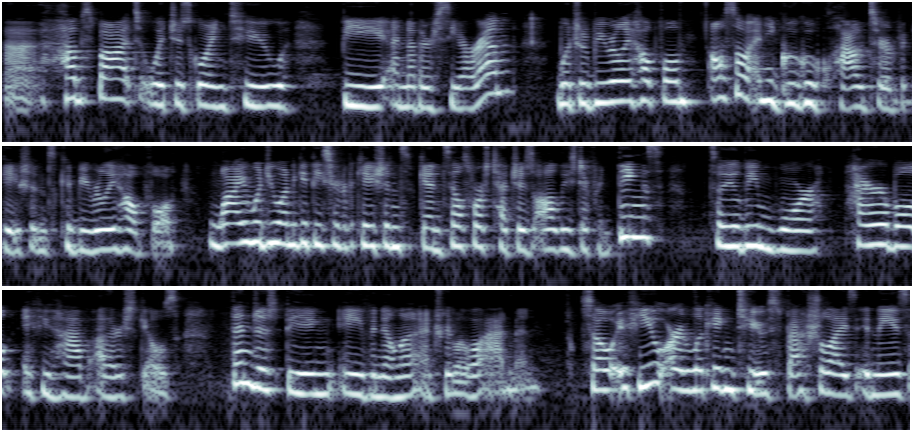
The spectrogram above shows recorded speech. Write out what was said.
uh, HubSpot, which is going to be another CRM, which would be really helpful. Also, any Google Cloud certifications could be really helpful. Why would you want to get these certifications? Again, Salesforce touches all these different things, so you'll be more hireable if you have other skills than just being a vanilla entry-level admin. So if you are looking to specialize in these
